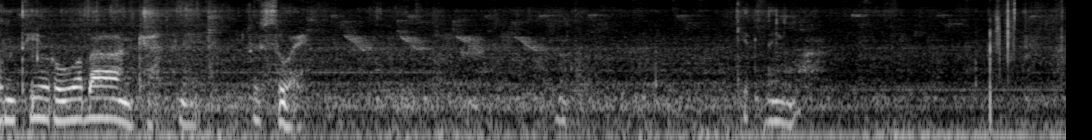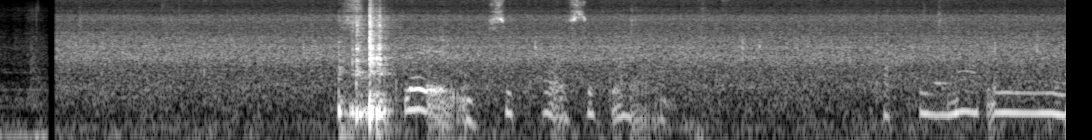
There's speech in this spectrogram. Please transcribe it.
ต้นที่รั้วบ้านค่ะ นี่สวยๆคิดนิ่งเลยสุดแล้วสุดแล้วผักสวยมากเลย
